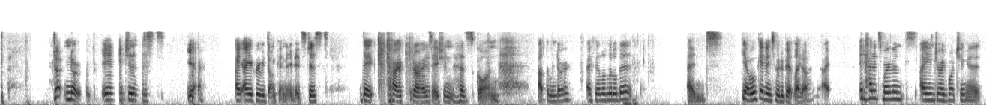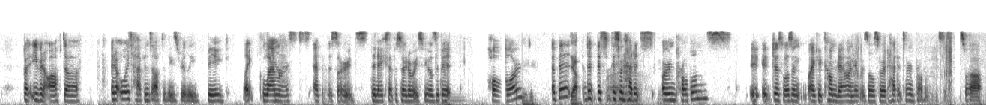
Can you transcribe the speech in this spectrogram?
No, nope. It just, yeah, I, I agree with Duncan. It, it's just the characterization has gone out the window. I feel a little bit, and yeah, we'll get into it a bit later. I, it had its moments. I enjoyed watching it, but even after, it always happens after these really big, like glamorous episodes. The next episode always feels a bit hollow, a bit. Yep. This right, this one had yeah. its yeah. own problems. It, it just wasn't like a come down. It was also it had its own problems as well.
